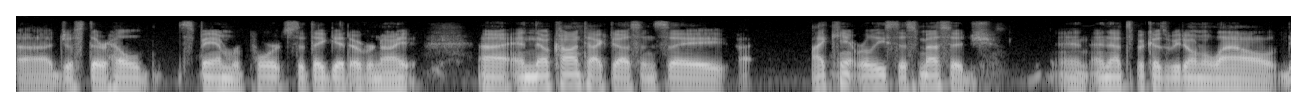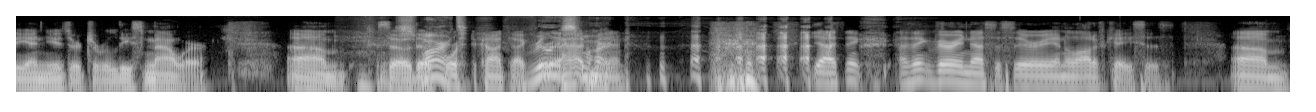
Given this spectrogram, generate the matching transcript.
uh, just their held spam reports that they get overnight, uh, and they'll contact us and say, "I can't release this message," and and that's because we don't allow the end user to release malware. Um, so they're forced to contact really their admin. yeah, I think I think very necessary in a lot of cases. Um,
